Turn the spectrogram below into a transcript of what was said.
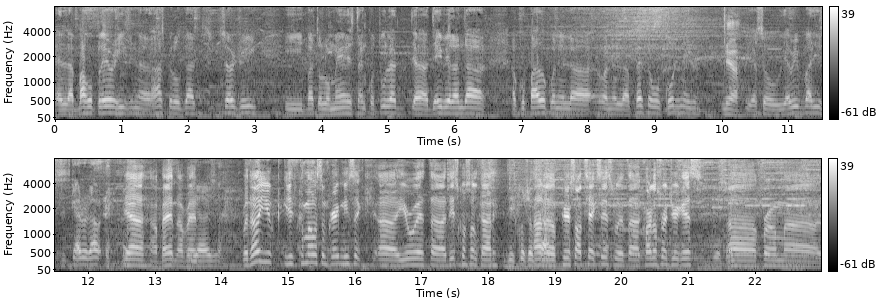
el uh, bajo player, he's in the hospital, got surgery, y Bartolomé está en Cotulla, uh, David anda ocupado con el, uh, con el uh, festival coordinator. Yeah. Yeah, so everybody's scattered out. Yeah, I bet, I bet. Yeah, But now you, you've come out with some great music. Uh, you're with uh, Disco Solcar. Disco Out of Pearsall, Texas with uh, Carlos Rodriguez. Yes, uh, from uh,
